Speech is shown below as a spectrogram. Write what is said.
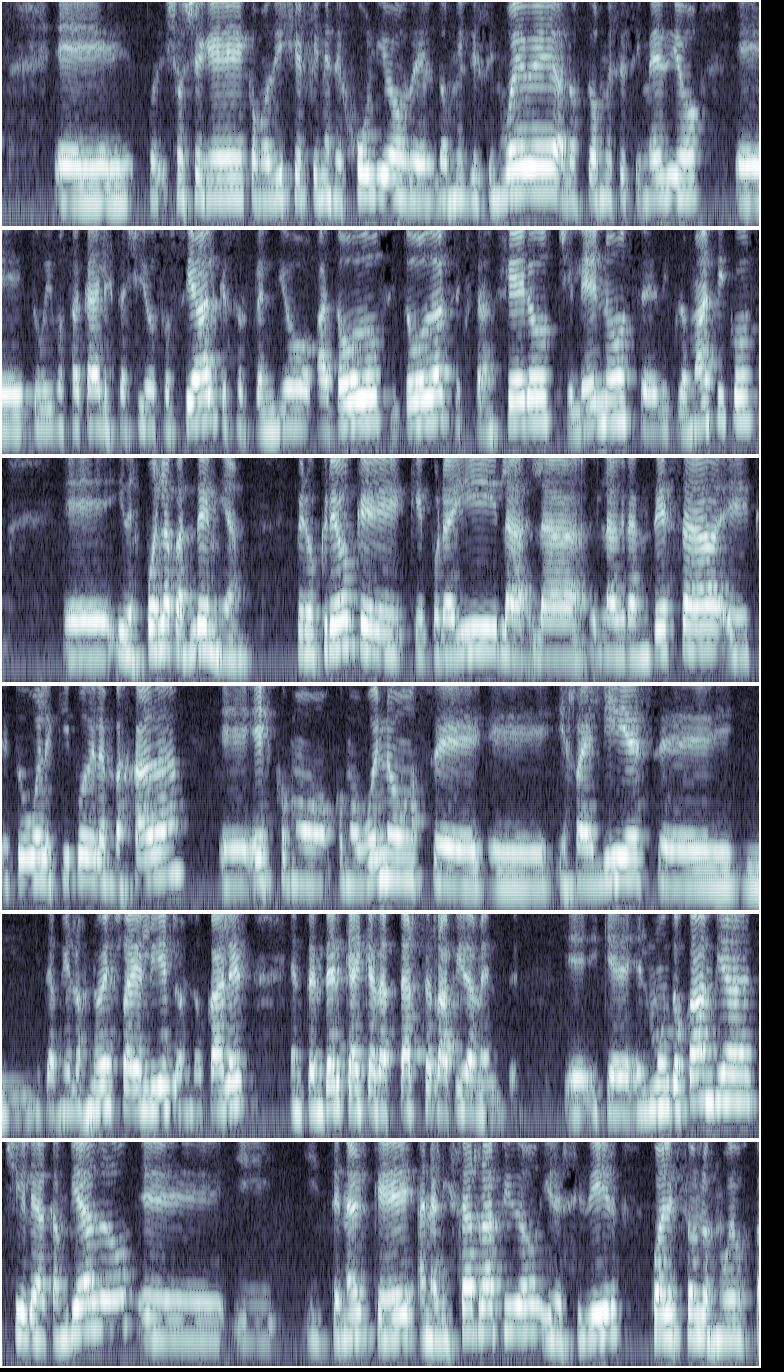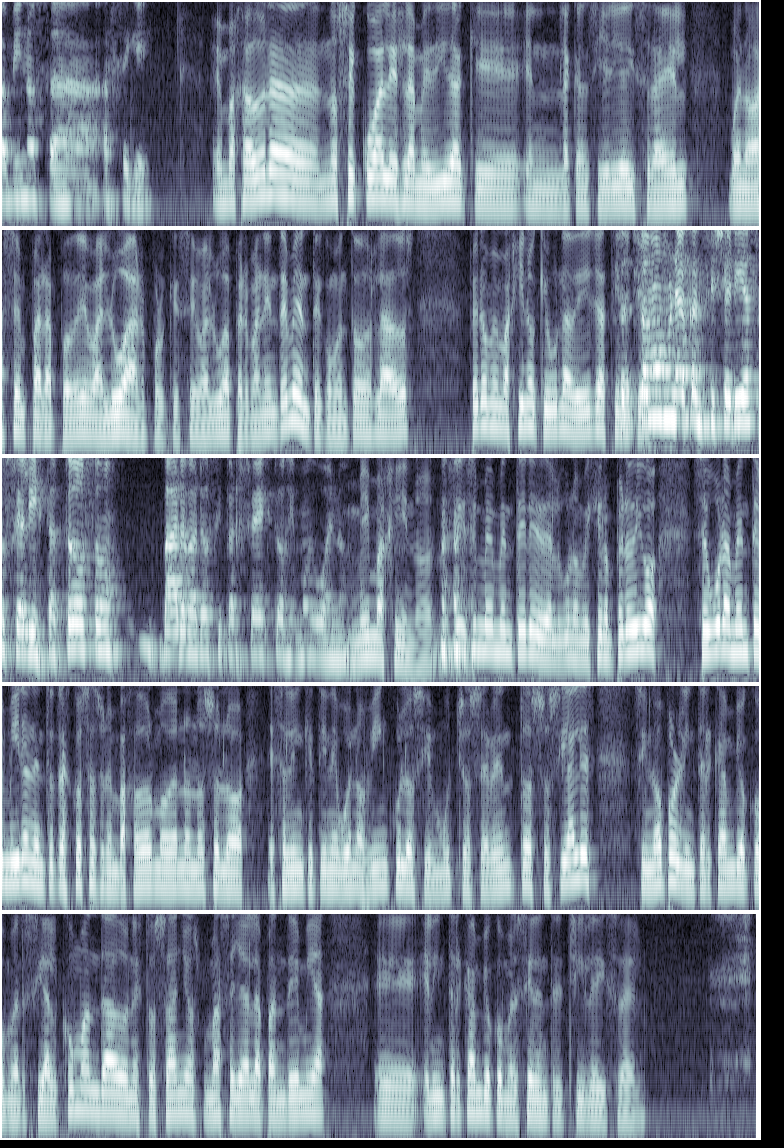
yo llegué, como dije, fines de julio del 2019, a los dos meses y medio eh, tuvimos acá el estallido social que sorprendió a todos y todas, extranjeros, chilenos, eh, diplomáticos, eh, y después la pandemia. Pero creo que, por ahí la, grandeza que tuvo el equipo de la embajada es como, buenos israelíes y, también los no israelíes, los locales, entender que hay que adaptarse rápidamente. Eh, y que el mundo cambia, Chile ha cambiado eh, y, tener que analizar rápido y decidir cuáles son los nuevos caminos a, seguir. Embajadora, no sé cuál es la medida que en la Cancillería de Israel bueno, hacen para poder evaluar, porque se evalúa permanentemente, como en todos lados, pero me imagino que una de ellas tiene Somos una cancillería socialista, todos somos bárbaros y perfectos y muy buenos. Me imagino. Sí, sí, me, enteré de algunos, me dijeron. Pero digo, seguramente miran, entre otras cosas, un embajador moderno no solo es alguien que tiene buenos vínculos y en muchos eventos sociales, sino por el intercambio comercial. ¿Cómo han dado en estos años, más allá de la pandemia, el intercambio comercial entre Chile e Israel?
